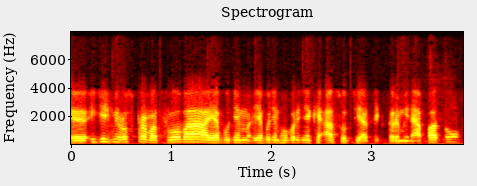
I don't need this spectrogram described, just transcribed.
e, ideš mi rozprávať slova a ja budem, ja budem hovoriť nejaké asociácie, ktoré mi napadnú.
